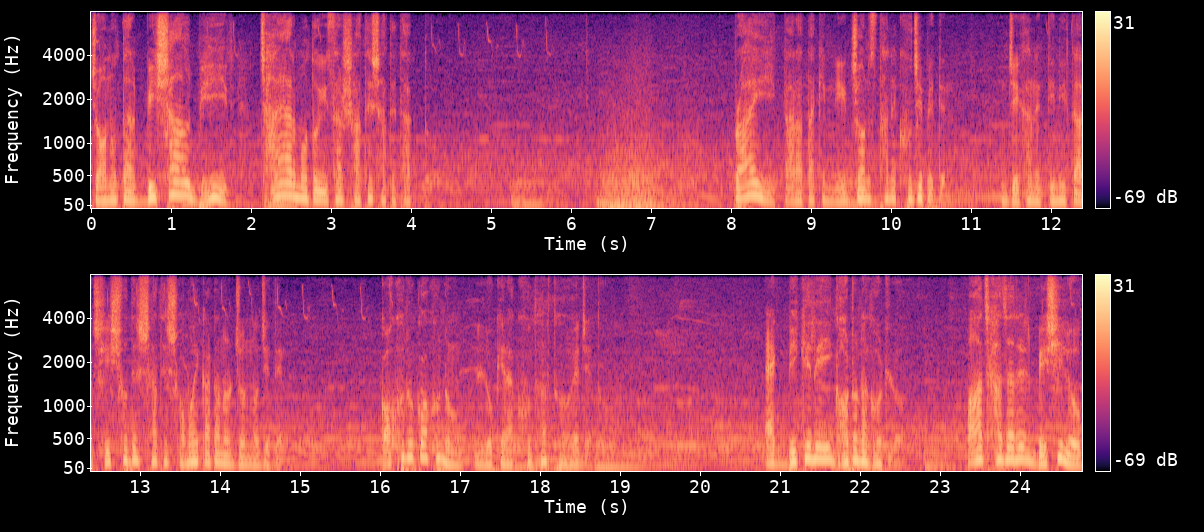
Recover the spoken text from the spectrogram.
জনতার বিশাল ভিড় ছায়ার মতো ঈসার সাথে সাথে থাকত। প্রায়ই তারা তাকে নির্জন স্থানে খুঁজে পেতেন, যেখানে তিনি তার শিষ্যদের সাথে সময় কাটানোর জন্য যেতেন। কখনো কখনো লোকেরা ক্ষুধার্ত হয়ে যেত। এক বিকেলে এই ঘটনা ঘটল। পাঁচ হাজারের বেশি লোক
